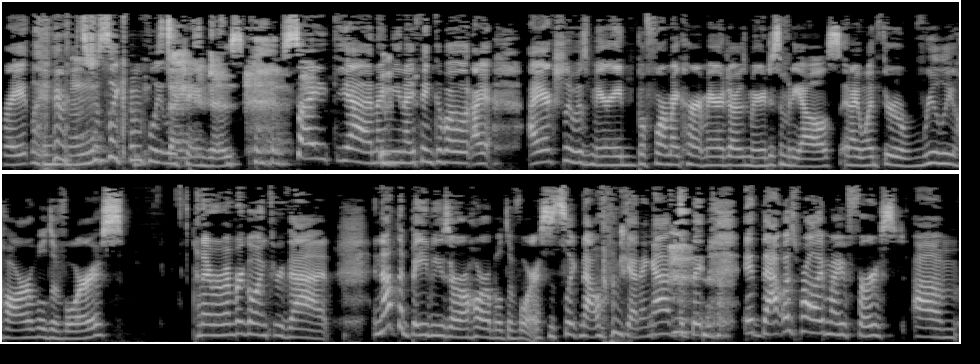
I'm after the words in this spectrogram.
Right? Like mm-hmm. it's just like completely Psych. changes. Psych. Yeah. And I mean, I think about I I actually was married before my current marriage. I was married to somebody else and I went through a really horrible divorce. And I remember going through that, and not that babies are a horrible divorce. It's like not what I'm getting at, but they, it, that was probably my first um,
